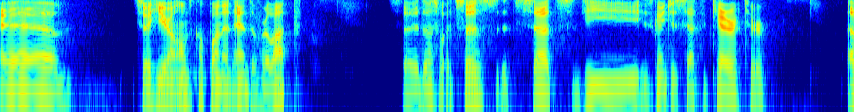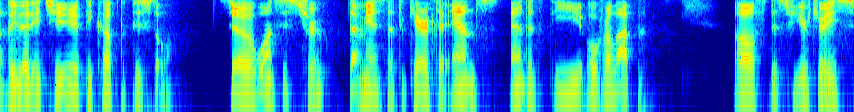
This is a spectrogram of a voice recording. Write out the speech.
Um, so here on component end overlap, so it does what it says. It sets the, it's going to set the character ability to pick up the pistol. So once it's true, that means that the character ends, and ended the overlap of the sphere trace.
